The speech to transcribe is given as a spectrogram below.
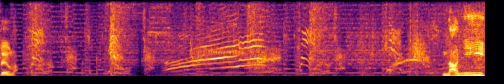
レオナ。何？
